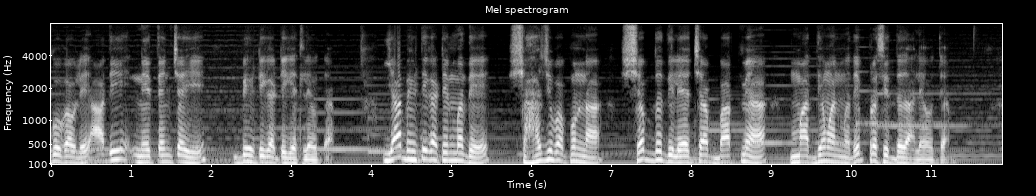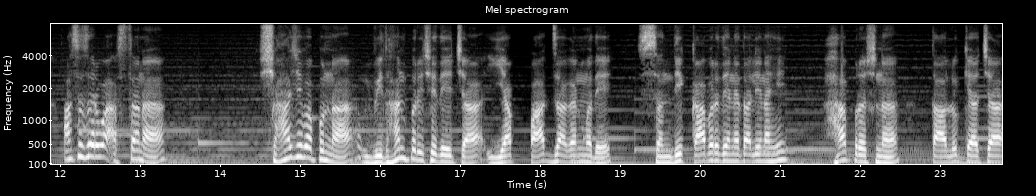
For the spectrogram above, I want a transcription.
गोगावले आदी नेत्यांच्याही भेटीगाठी घेतल्या होत्या. या भेटीगाठींमध्ये शहाजी बापूंना शब्द दिल्याच्या बातम्या माध्यमांमध्ये प्रसिद्ध झाल्या होत्या. असं सर्व असताना शहाजी बापूंना विधान परिषदेच्या या पाच जागांमध्ये संधी का बरं देण्यात आली नाही? हा प्रश्न तालुक्याच्या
